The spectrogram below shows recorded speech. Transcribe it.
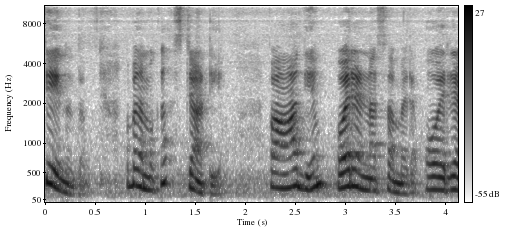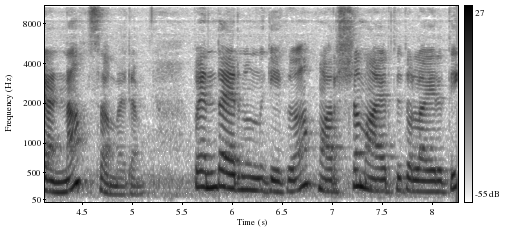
ചെയ്യുന്നത്. അപ്പോൾ നമുക്ക് സ്റ്റാർട്ട് ചെയ്യാം. അപ്പോൾ ആദ്യം ഒരെണ്ണ സമരം ഒരെണ്ണ സമരം. അപ്പോൾ എന്തായിരുന്നു എന്ന് കേൾക്കുക? വർഷം ആയിരത്തി തൊള്ളായിരത്തി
